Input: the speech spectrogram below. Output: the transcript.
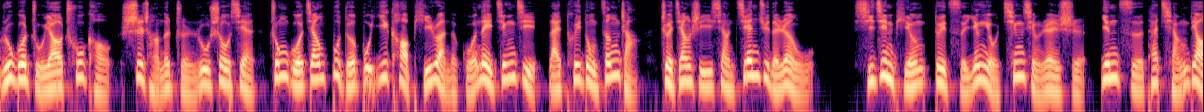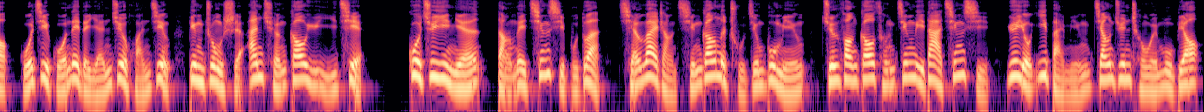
如果主要出口市场的准入受限，中国将不得不依靠疲软的国内经济来推动增长，这将是一项艰巨的任务。习近平对此应有清醒认识，因此他强调国际国内的严峻环境，并重视安全高于一切。过去一年，党内清洗不断，前外长秦刚的处境不明，军方高层经历大清洗，约有一百名将军成为目标。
